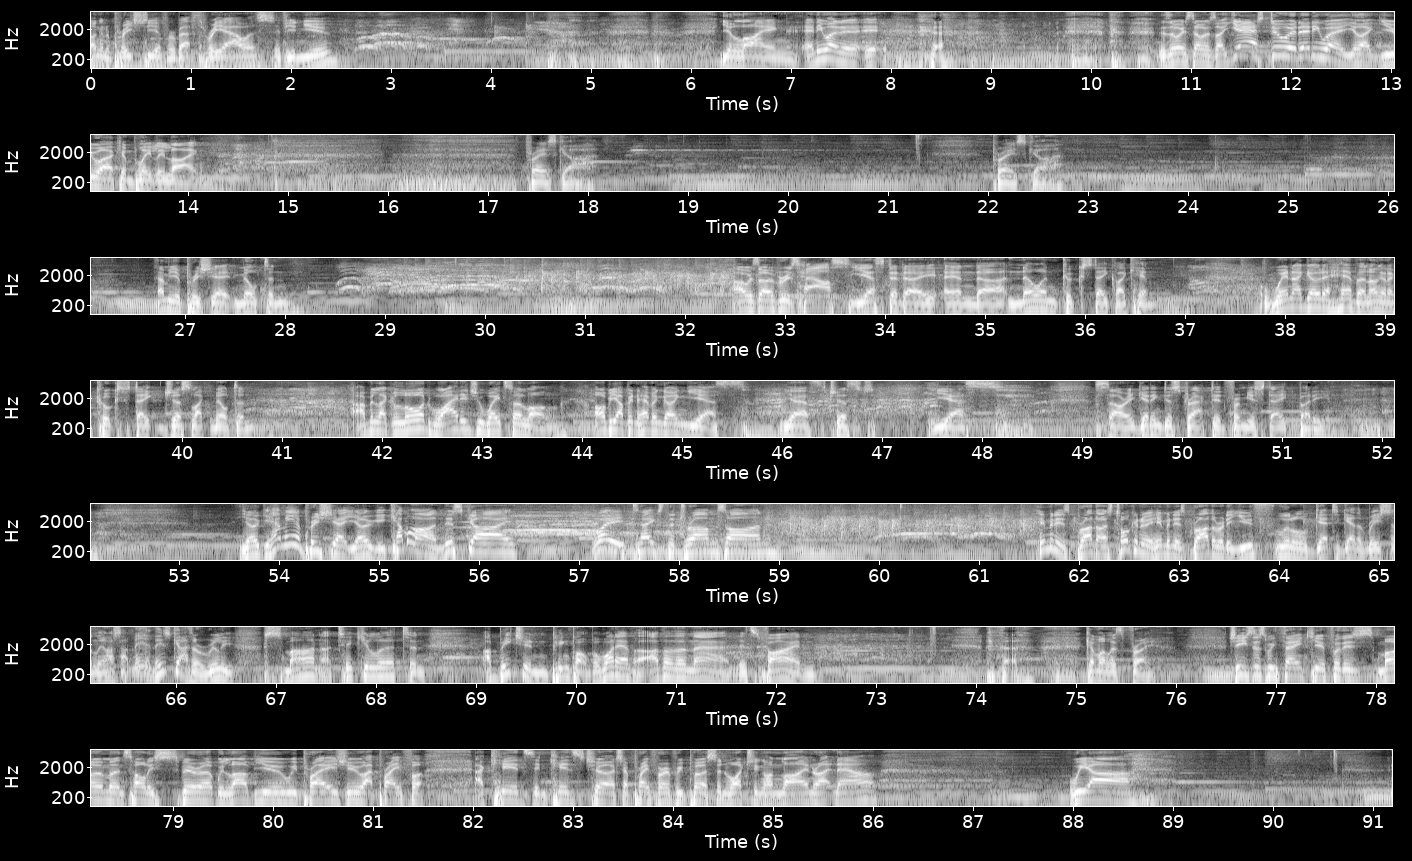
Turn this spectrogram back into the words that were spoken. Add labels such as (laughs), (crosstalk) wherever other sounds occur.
I'm going to preach to you for about three hours. If you're new, you're lying. Anyone? uh, uh, (laughs) There's always someone who's like, yes, do it anyway. You're like, you are completely lying. Praise God. Praise God. How many appreciate Milton? I was over his house yesterday and uh, no one cooks steak like him. When I go to heaven, I'm going to cook steak just like Milton. I'll be like, Lord, why did you wait so long? I'll be up in heaven going, yes, yes, just yes. Sorry, getting distracted from your steak, buddy. Yogi, how many appreciate Yogi? Come on, this guy, way takes the drums on. Him and his brother, I was talking to him and his brother at a youth little get together recently. I was like, man, these guys are really smart, and articulate, and I beat you in ping pong, but whatever. Other than that, it's fine. (laughs) Come on, let's pray. Jesus, we thank you for these moments. Holy Spirit, we love you. We praise you. I pray for our kids in Kids Church. I pray for every person watching online right now. We are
